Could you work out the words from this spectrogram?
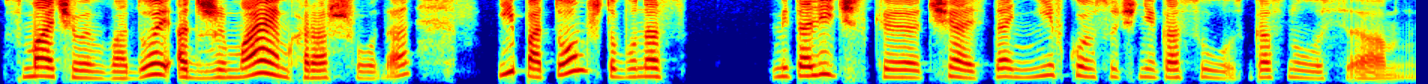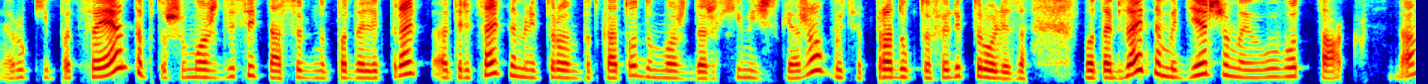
смачиваем водой, отжимаем хорошо, да, и потом, чтобы у нас металлическая часть да, ни в коем случае не коснулась, коснулась э, руки пациента, потому что может действительно, особенно под электро... отрицательным электродом, под катодом, может даже химический ожог быть от продуктов электролиза. Вот обязательно мы держим его вот так, да,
